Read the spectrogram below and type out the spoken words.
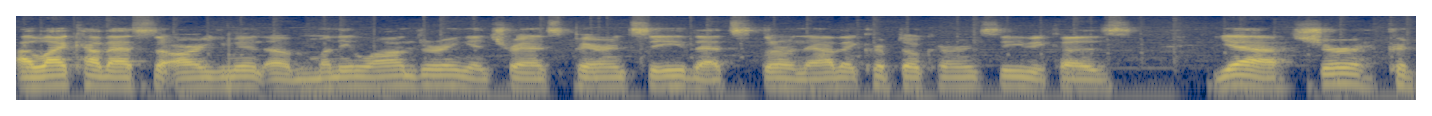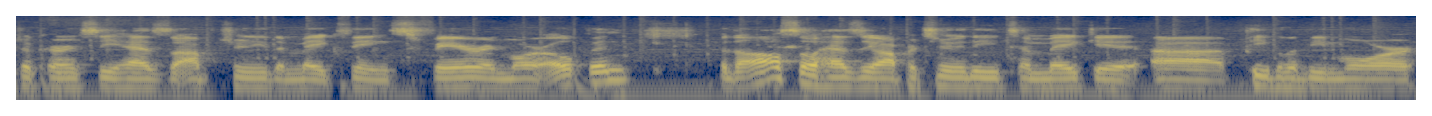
I like how that's the argument of money laundering and transparency that's thrown out at cryptocurrency because, yeah, sure, cryptocurrency has the opportunity to make things fair and more open, but also has the opportunity to make it uh, people to be more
